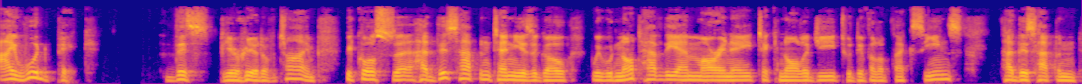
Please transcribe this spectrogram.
I would pick this period of time. Because uh, had this happened 10 years ago we would not have the mRNA technology to develop vaccines. Had this happened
